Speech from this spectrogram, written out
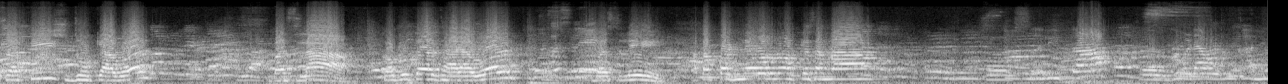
सतीश झोक्यावर बसला. कबूतर झाडावर बसले. आता पडण्यावरून वाक्य सांगा. सरिता घोड्यावरून खाली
